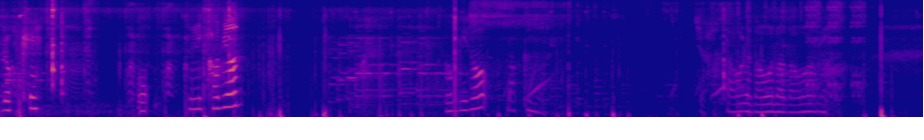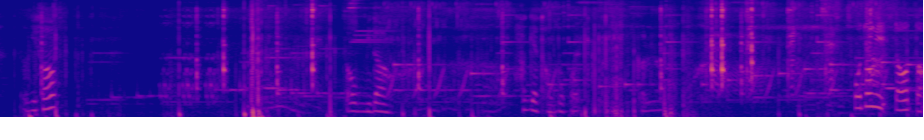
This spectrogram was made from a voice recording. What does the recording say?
이렇게 어 클릭하면 여기서 마크는 자 나와라 나와라 나와라. 여기서 나옵니다. 한 개 더 먹어야겠다 이걸로 어 저기 나왔다.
